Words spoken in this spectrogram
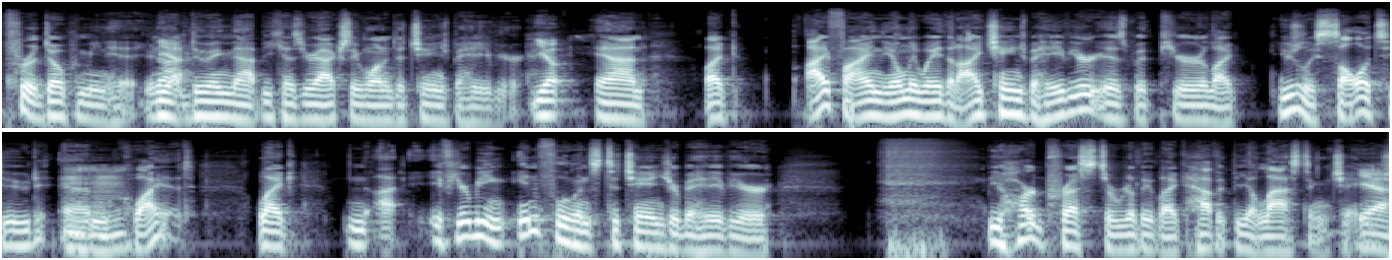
for a dopamine hit. You're not Yeah. doing that because you're actually wanting to change behavior. Yep. And like I find the only way that I change behavior is with pure like usually solitude and mm-hmm. quiet. Like if you're being influenced to change your behavior, be hard pressed to really like have it be a lasting change. Yeah.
